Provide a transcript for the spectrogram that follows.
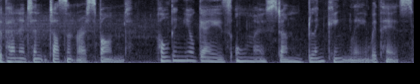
The penitent doesn't respond, holding your gaze almost unblinkingly with his.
